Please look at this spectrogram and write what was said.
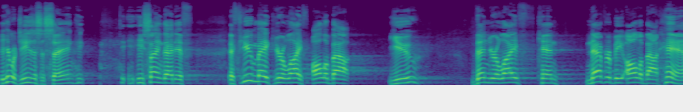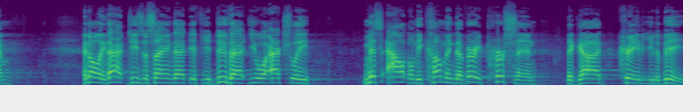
you hear what Jesus is saying? He, he's saying that if, if you make your life all about you, then your life can never be all about Him. And not only that, Jesus is saying that if you do that, you will actually miss out on becoming the very person that God created you to be.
